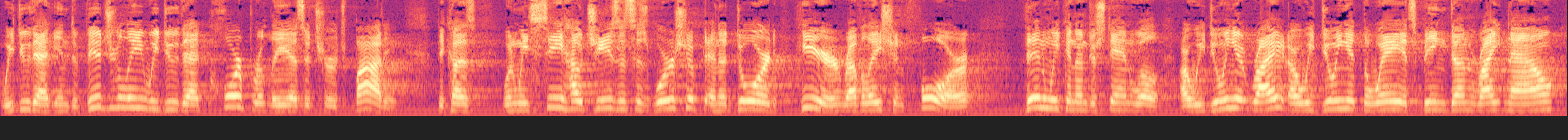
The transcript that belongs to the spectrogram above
we do that individually, we do that corporately as a church body. Because when we see how Jesus is worshiped and adored here, Revelation 4, then we can understand well, are we doing it right? Are we doing it the way it's being done right now,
